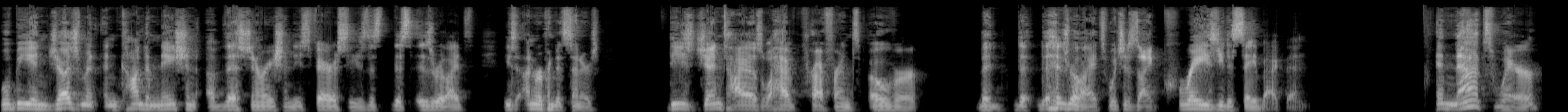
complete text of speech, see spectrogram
will be in judgment and condemnation of this generation, these Pharisees, this, this Israelites, these unrepentant sinners. These Gentiles will have preference over the, the, the Israelites, which is like crazy to say back then. And that's where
